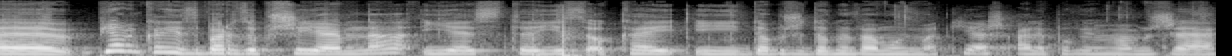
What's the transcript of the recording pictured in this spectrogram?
E, Pianka jest bardzo przyjemna, jest, jest ok i dobrze domywa mój makijaż, ale powiem Wam, że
